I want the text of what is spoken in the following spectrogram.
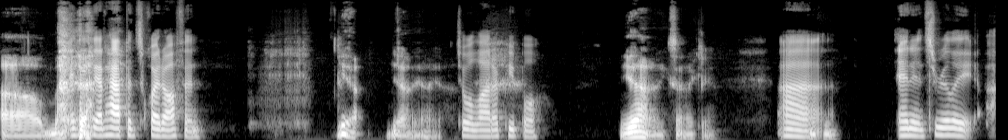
Um I think that happens quite often. Yeah yeah yeah yeah. To a lot of people. Yeah exactly. Uh, Mhm. and it's really uh,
